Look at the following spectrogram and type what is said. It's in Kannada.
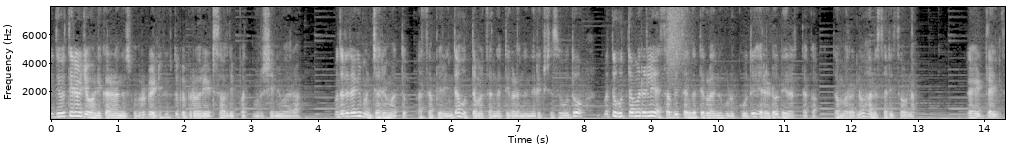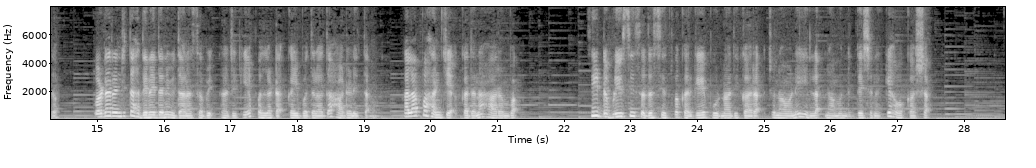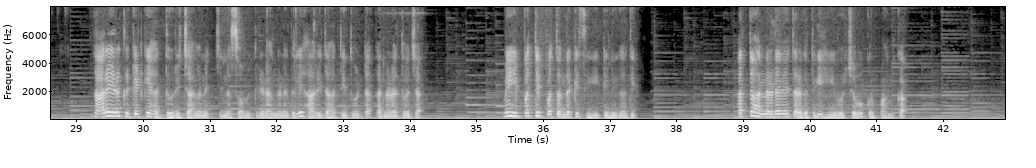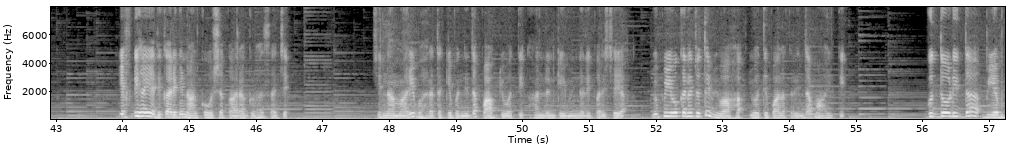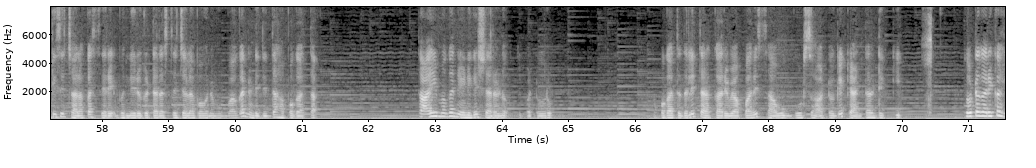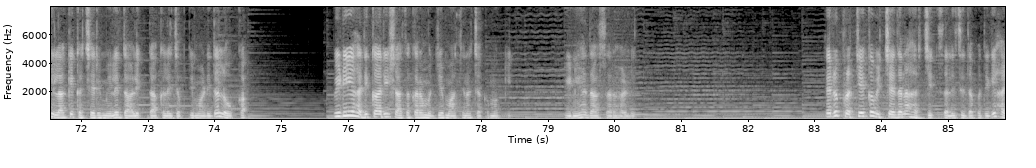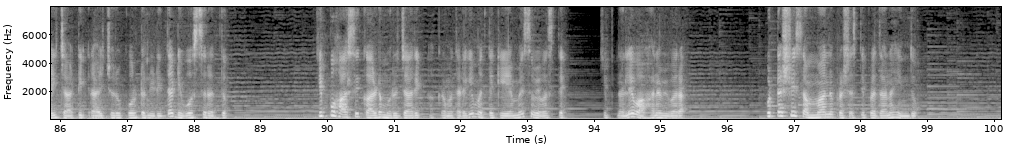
ಇದು ಇವತ್ತಿನ Vijayavani Kannada newspaper twenty fifth February ಎರಡ್ ಸಾವಿರದ ಇಪ್ಪತ್ಮೂರು ಶನಿವಾರ. ಮೊದಲದಾಗಿ ಮುಂಜಾನೆ ಮಾತು ಅಸಭ್ಯರಿಂದ ಉತ್ತಮ ಸಂಗತಿಗಳನ್ನು ನಿರೀಕ್ಷಿಸುವುದು ಮತ್ತು ಉತ್ತಮರಲ್ಲಿ ಅಸಭ್ಯ ಸಂಗತಿಗಳನ್ನು ಹುಡುಕುವುದು ಎರಡೂ ನಿರರ್ಥಕ. ತಮ್ಮರನ್ನು ಅನುಸರಿಸೋಣ. ಹೆಡ್ಲೈನ್ಸ್. ವರ್ಣರಂಜಿತ ಹದಿನೈದನೇ ವಿಧಾನಸಭೆ ರಾಜಕೀಯ ಪಲ್ಲಟ, ಕೈ ಬದಲಾದ ಆಡಳಿತ, ಕಲಾಪ ಹಂಚ್ಯ, ಕದನ ಆರಂಭ. ಸಿಡಬ್ಲ್ಯೂಸಿ ಸದಸ್ಯತ್ವ ಖರ್ಗೆಗೆ ಪೂರ್ಣಾಧಿಕಾರ. ಚುನಾವಣೆ ಇಲ್ಲ, ನಾಮನಿರ್ದೇಶನಕ್ಕೆ ಅವಕಾಶ. ತಾರೆಯರ ಕ್ರಿಕೆಟ್ಗೆ ಅದ್ದೂರಿ ಚಾಲನೆ. ಚಿನ್ನಸ್ವಾಮಿ ಕ್ರೀಡಾಂಗಣದಲ್ಲಿ ಹಾರಿದ ಅತಿ ದೊಡ್ಡ ಕನ್ನಡ ಧ್ವಜ. ಮೇ ಇಪ್ಪತ್ತು ಇಪ್ಪತ್ತೊಂದಕ್ಕೆ ಸಿಇಟಿ ನಿಗದಿ. ಹತ್ತು ಹನ್ನೆರಡನೇ ತರಗತಿಗೆ ಈ ವರ್ಷವೂ ಕೃಪಾಂಕ. ಎಫ್ಡಿಐ ಅಧಿಕಾರಿಗೆ ನಾಲ್ಕು ವರ್ಷ ಕಾರಾಗೃಹ ಸಜ್ಜೆ. ಚಿನ್ನ ಮಾರಿ ಭಾರತಕ್ಕೆ ಬಂದಿದ್ದ ಪಾಕ್ ಯುವತಿ. ಆನ್ಲೈನ್ ಗೇಮಿಂಗ್ನಲ್ಲಿ ಪರಿಚಯ. ಯುಪಿ ಯುವಕನ ಜೊತೆ ವಿವಾಹ. ಯುವತಿ ಪಾಲಕರಿಂದ ಮಾಹಿತಿ. ಗುದ್ದೋಡಿದ್ದ ಬಿಎಂಟಿಸಿ ಚಾಲಕ ಸೆರೆ ಬನ್ನೀರುಘಟ್ಟ ರಸ್ತೆ ಜಲಭವನ ಮುಂಭಾಗ ನಡೆದಿದ್ದ ಅಪಘಾತ. ತಾಯಿ ಮಗ ನೇಣಿಗೆ ಶರಣು, ತಿಪಟೂರು. ಅಪಘಾತದಲ್ಲಿ ತರಕಾರಿ ವ್ಯಾಪಾರಿ ಸಾವು, ಗೂಡ್ಸ್ ಆಟೋಗೆ ಕ್ಯಾಂಟರ್ ಡಿಕ್ಕಿ. ತೋಟಗಾರಿಕಾ ಇಲಾಖೆ ಕಚೇರಿ ಮೇಲೆ ದಾಳಿ, ದಾಖಲೆ ಜಪ್ತಿ ಮಾಡಿದ ಲೋಕ. ಬಿಡಿಎ ಅಧಿಕಾರಿ, ಶಾಸಕರ ಮಧ್ಯೆ ಮಾತಿನ ಚಕಮಕಿ. ದಾಸರಹಳ್ಳಿ. ಎರಡು ಪ್ರತ್ಯೇಕ ವಿಚ್ಛೇದನ ಅರ್ಜಿ ಸಲ್ಲಿಸಿದ ಪತಿಗೆ ಹೈಚಾಟಿ ರಾಯಚೂರು ಕೋರ್ಟ್ ನೀಡಿದ್ದ ಡಿವೋರ್ಸ್ ರದ್ದು. ಚಿಪ್ಪು ಹಾಸಿ ಕಾರ್ಡ್ ಮರುಜಾರಿ, ಅಕ್ರಮ ತಡೆಗೆ ಮತ್ತೆ ಕೆಎಂಎಸ್ ವ್ಯವಸ್ಥೆ, ಚಿಪ್ನಲ್ಲಿ ವಾಹನ ವಿವರ. ಪುಟ್ಟಶ್ರೀ ಸಮ್ಮಾನ ಪ್ರಶಸ್ತಿ ಪ್ರದಾನ ಹಿಂದೂ.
